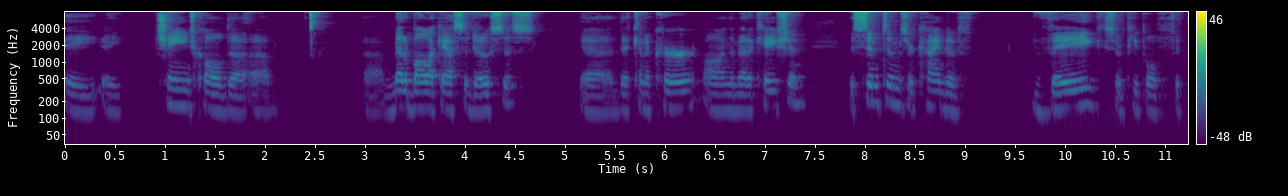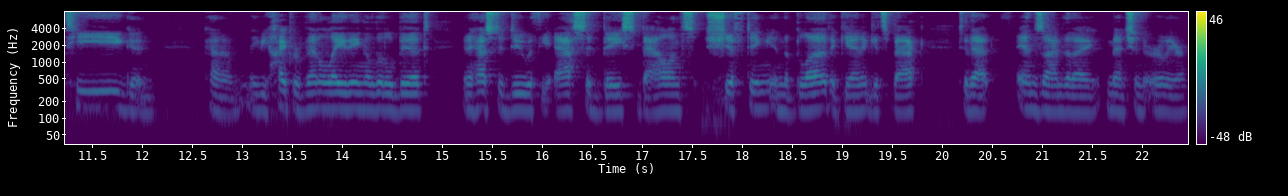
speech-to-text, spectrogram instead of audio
a, change called uh, uh, uh, metabolic acidosis uh, that can occur on the medication. The symptoms are kind of vague, so people fatigue and kind of maybe hyperventilating a little bit, and it has to do with the acid base balance shifting in the blood. Again, it gets back to that enzyme that I mentioned earlier.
